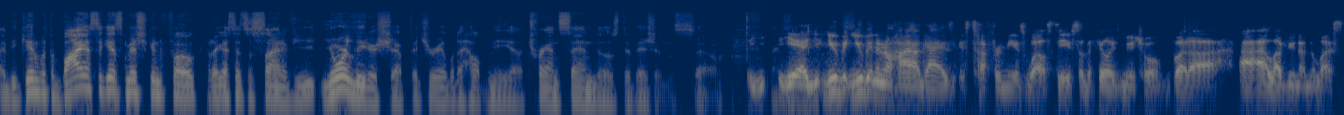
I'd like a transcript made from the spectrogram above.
I begin with a bias against Michigan folk, but I guess that's a sign of you, your leadership that you're able to help me uh, transcend those divisions. So. Yeah, you've you've been in Ohio, guys. It's tough for me as well, Steve. So the feeling's mutual, but uh, I, I love you nonetheless.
